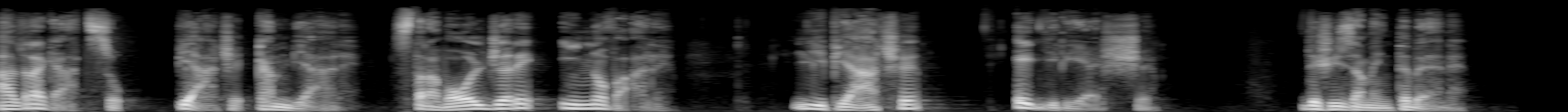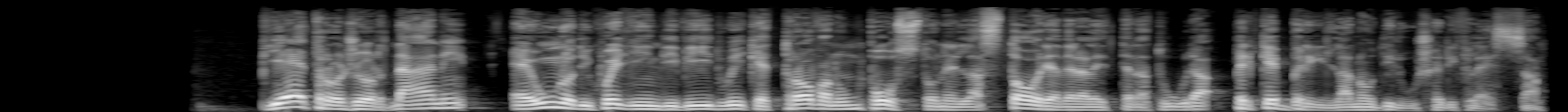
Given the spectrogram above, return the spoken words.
Al ragazzo piace cambiare, stravolgere, innovare. Gli piace e gli riesce. Decisamente bene. Pietro Giordani è uno di quegli individui che trovano un posto nella storia della letteratura perché brillano di luce riflessa.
